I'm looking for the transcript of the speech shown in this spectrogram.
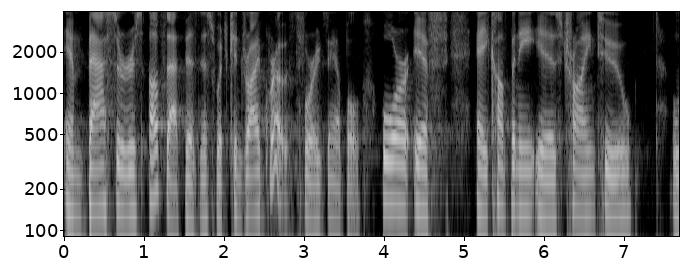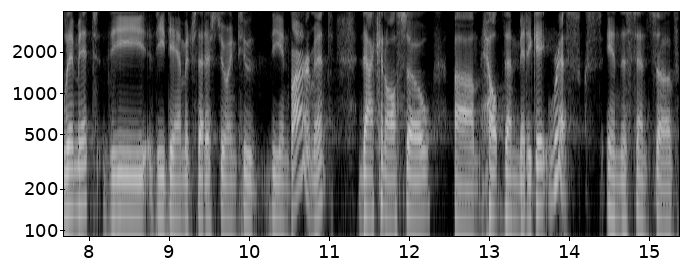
ambassadors of that business, which can drive growth, for example. Or if a company is trying to limit the the damage that it's doing to the environment, that can also um, help them mitigate risks in the sense of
